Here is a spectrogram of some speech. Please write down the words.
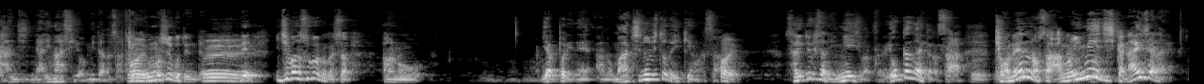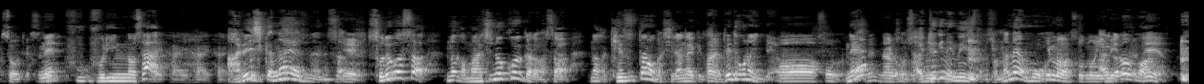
感じになりますよ、みたいなさ、結はい構面白いこと言うんだよ。へーで、一番すごいのがさ、あの、やっぱりね、あの、街の人の意見はさ、はい。斎藤貴さんのイメージはさ、よく考えたらさ、うん去年のさ、あのイメージしかないじゃない？そうですね。ふ不倫のさ、はいはいはいはい。あれしかないやつなのにさ、ええそれはさ、なんか街の声からはさ、なんか削ったのか知らないけどさ、はい出てこないんだよ。ああ、そうなんですねね？なるほど。そう斎藤貴のイメージってそんなね、もう。今はそのイメージだろだねまあ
